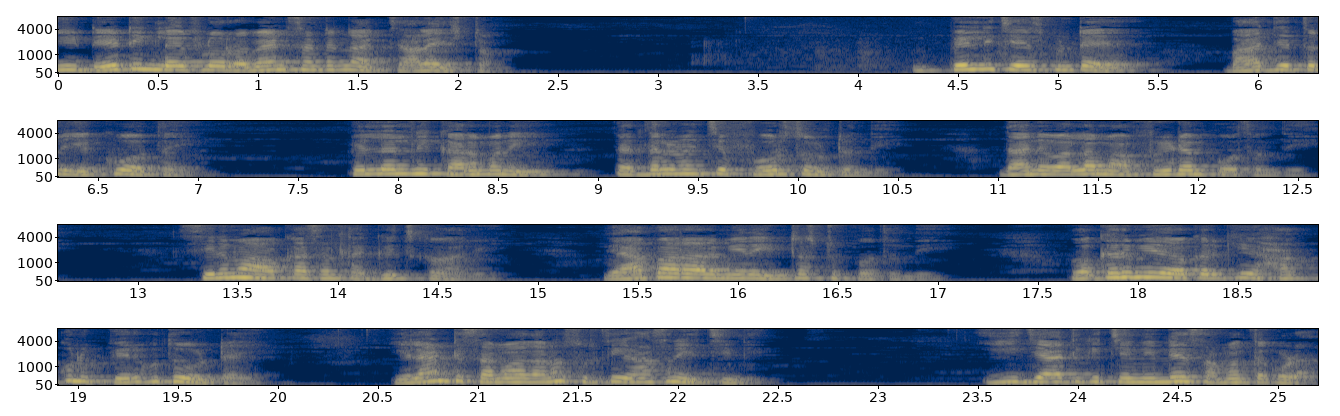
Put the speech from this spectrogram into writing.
ఈ డేటింగ్ లైఫ్లో రొమాన్స్ అంటే నాకు చాలా ఇష్టం. పెళ్ళి చేసుకుంటే బాధ్యతలు ఎక్కువ అవుతాయి. పిల్లల్ని కనమని పెద్దల నుంచి ఫోర్స్ ఉంటుంది. దానివల్ల మా ఫ్రీడమ్ పోతుంది. సినిమా అవకాశాలు తగ్గించుకోవాలి. వ్యాపారాల మీద ఇంట్రెస్ట్ పోతుంది. ఒకరి మీద ఒకరికి హక్కులు పెరుగుతూ ఉంటాయి. ఇలాంటి సమాధానం శృతిహాసన ఇచ్చింది. ఈ జాతికి చెందిందే సమంత కూడా.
